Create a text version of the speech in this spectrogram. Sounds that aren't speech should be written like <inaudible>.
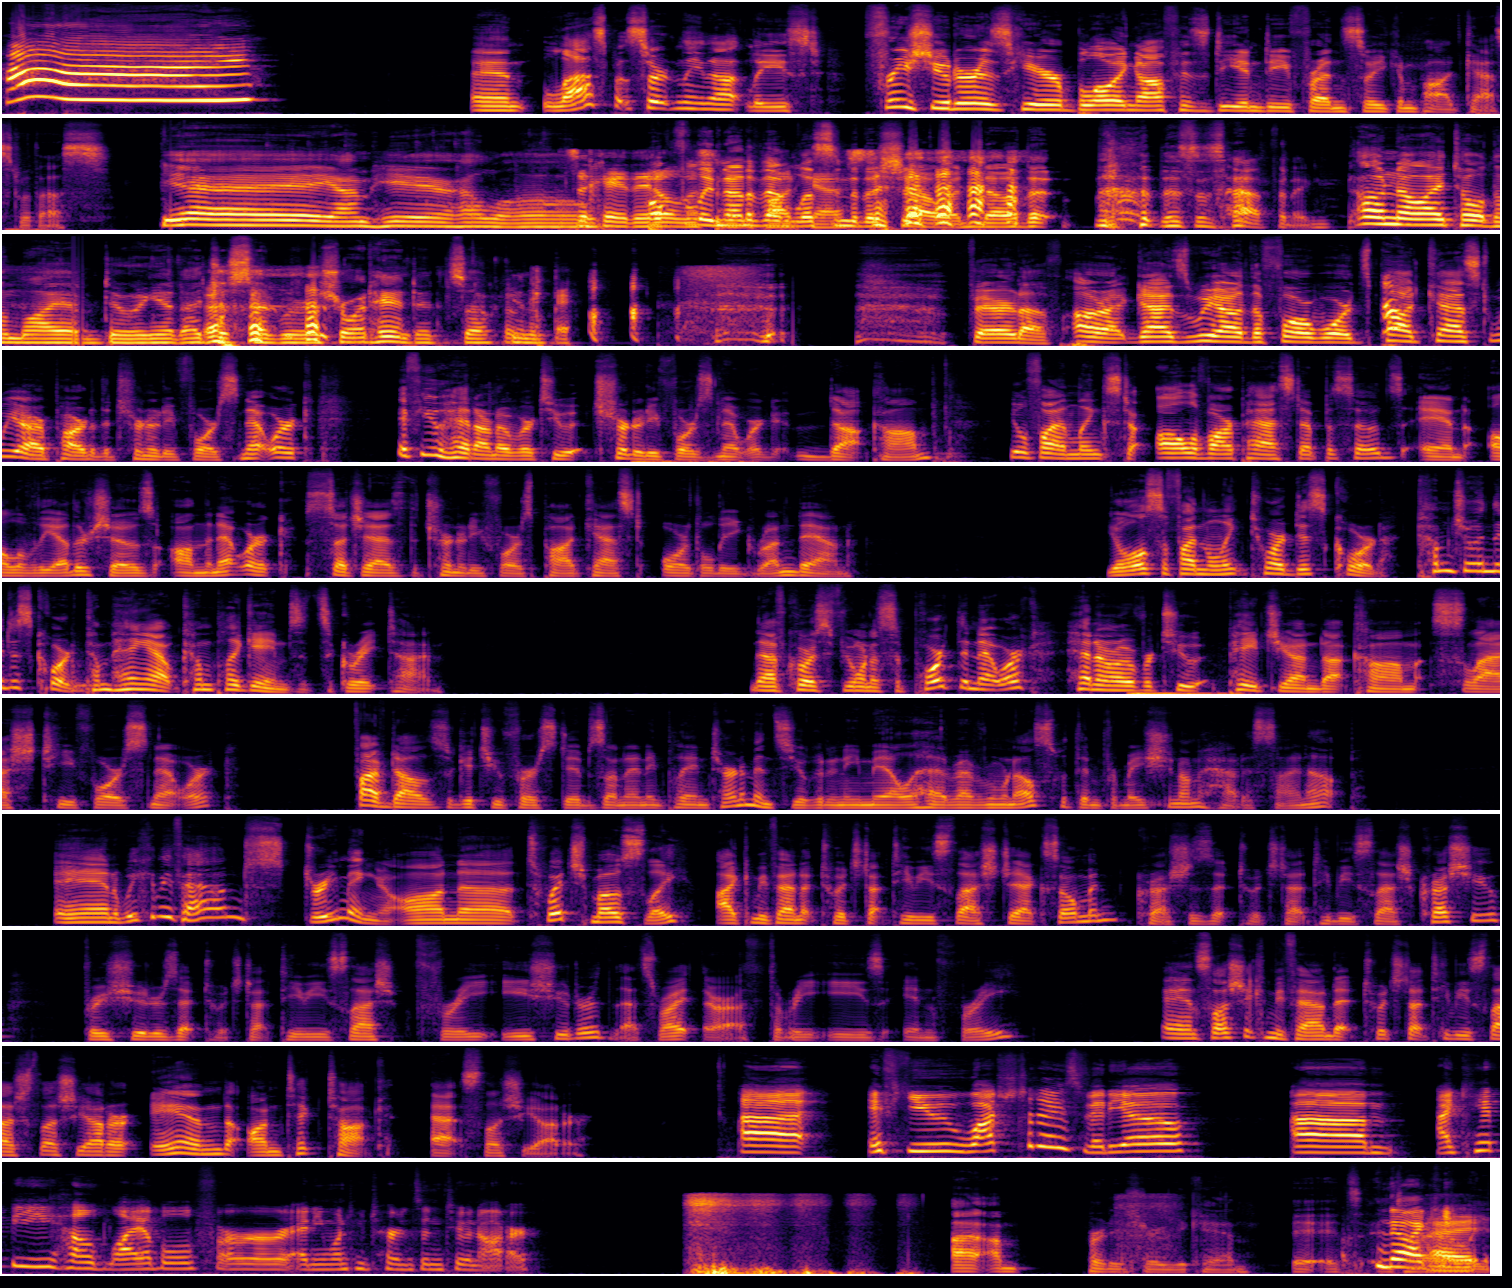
Hi. And last but certainly not least, Free Shooter is here blowing off his D&D friends so he can podcast with us. Yay, I'm here. Hello. It's okay. They don't Hopefully none to of the them listen to the show and know <laughs> that <laughs> this is happening. Oh no, I told them why I'm doing it. I just said we were <laughs> shorthanded, so you know. Fair enough. All right, guys, we are the Four Wards podcast. We are part of the Trinity Force Network. If you head on over to trinityforcenetwork.com, you'll find links to all of our past episodes and all of the other shows on the network, such as the Trinity Force podcast or the League Rundown. You'll also find the link to our Discord. Come join the Discord. Come hang out. Come play games. It's a great time. Now, of course, if you want to support the network, head on over to patreon.com slash tforcenetwork. Five dollars will get you first dibs on any planned tournaments. You'll get an email ahead of everyone else with information on how to sign up. And we can be found streaming on uh, Twitch mostly. I can be found at twitch.tv slash jaxomen, Crush is at twitch.tv slash crushu, Free Shooters at twitch.tv slash free e-shooter. That's right, there are three e's in free. And Slushy can be found at twitch.tv slash slushyotter and on TikTok at slushyotter. Uh, if you watch today's video, um, I can't be held liable for anyone who turns into an otter. I- I'm pretty sure you can. It- It's No, I can't.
